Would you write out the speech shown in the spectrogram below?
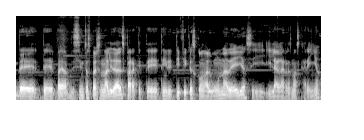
de, distintas personalidades para que te, identifiques con alguna de ellas y, le agarres más cariño.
